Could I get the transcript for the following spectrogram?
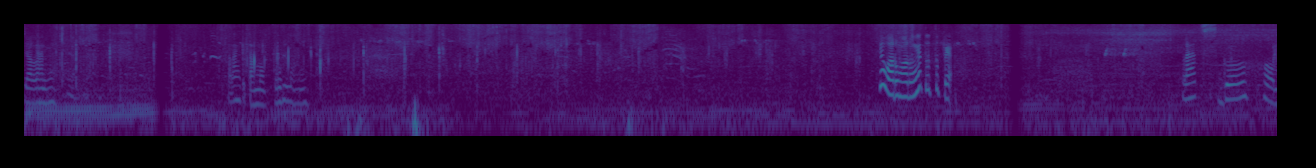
jalan. Sekarang kita mau pulang. Ya warung-warungnya tutup ya. Let's go home.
